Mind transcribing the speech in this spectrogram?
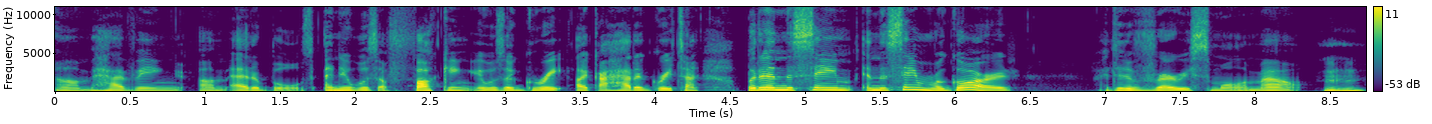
um having um edibles and it was a fucking it was a great like I had a great time but in the same in the same regard I did a very small amount Mhm.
